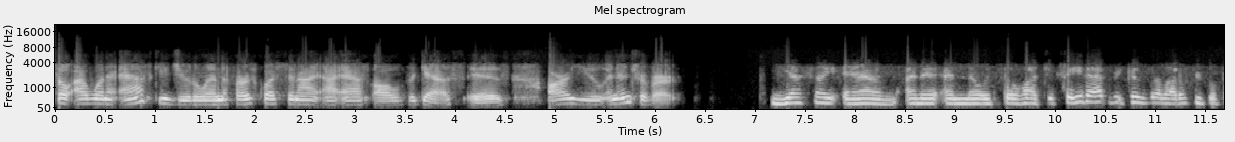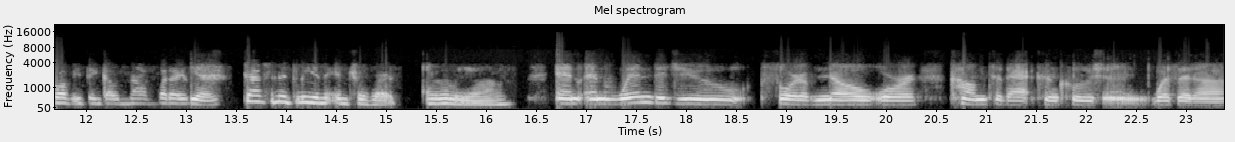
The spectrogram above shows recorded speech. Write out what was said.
So I want to ask you, Judaline, the first question I, I ask all of the guests is, are you an introvert? Yes, I am, and I, I know it's so hard to say that because a lot of people probably think I'm not, but I'm yes. definitely an introvert. I really am. And and when did you sort of know or come to that conclusion? Was it a uh,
